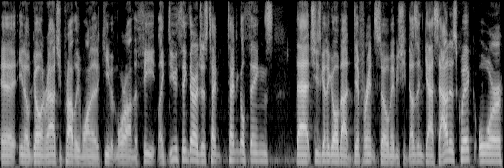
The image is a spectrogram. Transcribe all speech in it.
Uh, you know, going around, she probably wanted to keep it more on the feet. Like, do you think there are just te- technical things that she's going to go about different, so maybe she doesn't gas out as quick, or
